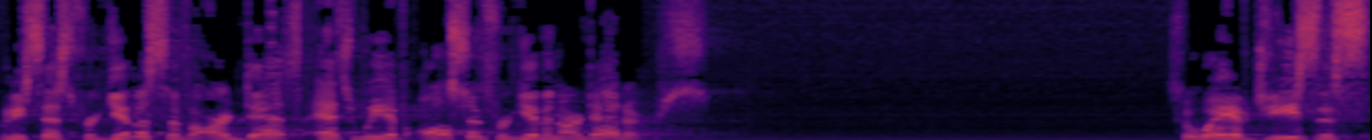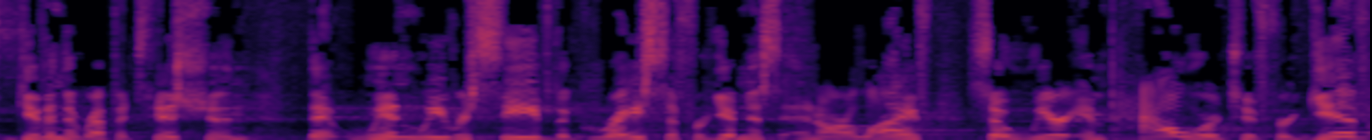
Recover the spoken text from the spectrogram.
when he says, Forgive us of our debts as we have also forgiven our debtors. It's a way of Jesus given the repetition that when we receive the grace of forgiveness in our life, so we're empowered to forgive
